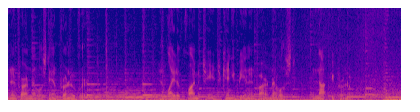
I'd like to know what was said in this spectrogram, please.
an environmentalist and pro-nuclear? In light of climate change, can you be an environmentalist and not be pro-nuclear? Thank you.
